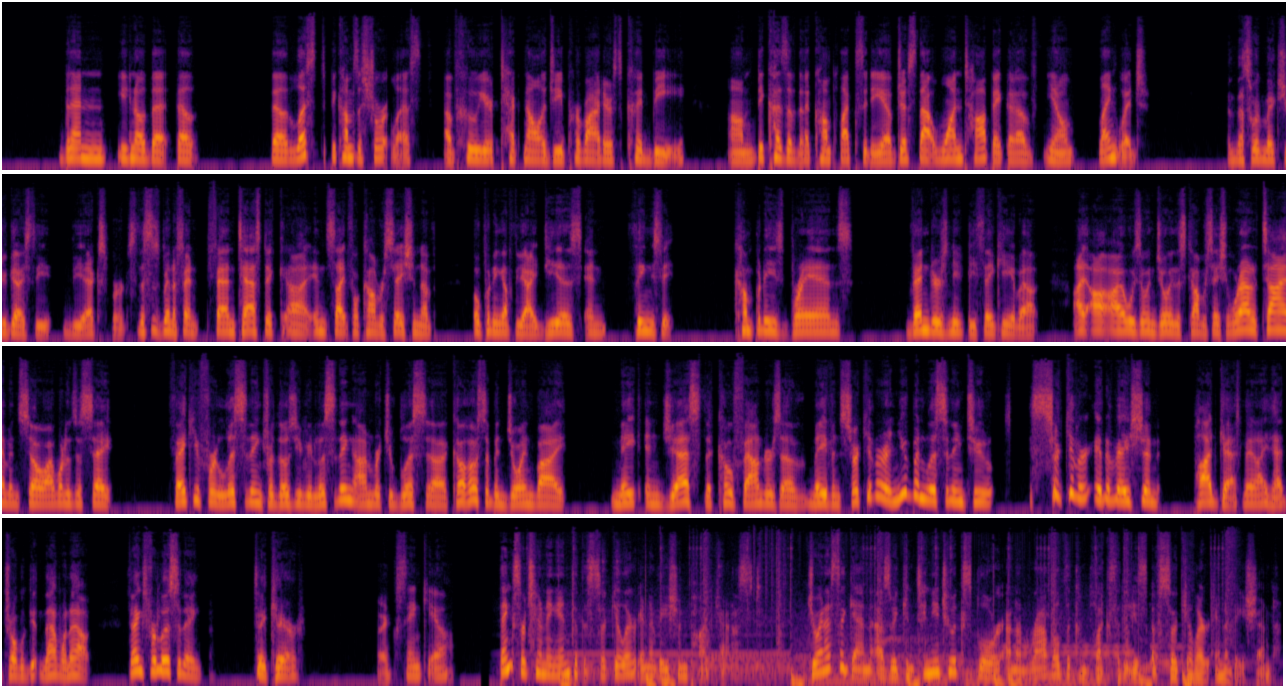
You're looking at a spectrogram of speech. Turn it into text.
then you know the the the list becomes a short list of who your technology providers could be um, because of the complexity of just that one topic of you know language and that's what makes you guys the the experts this has been a fan, fantastic uh, insightful conversation of opening up the ideas and things that companies brands vendors need to be thinking about I, I, I always enjoy this conversation we're out of time and so i wanted to say Thank you for listening. For those of you listening, I'm Richard Bliss, uh, co host. I've been joined by Nate and Jess, the co founders of Maven Circular, and you've been listening to Circular Innovation Podcast. Man, I had trouble getting that one out. Thanks for listening. Take care. Thanks. Thank you. Thanks for tuning in to the Circular Innovation Podcast. Join us again as we continue to explore and unravel the complexities of circular innovation.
